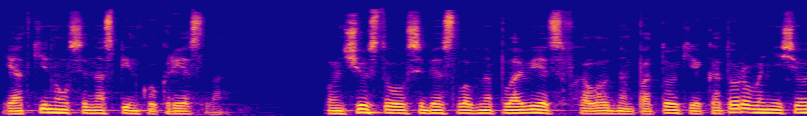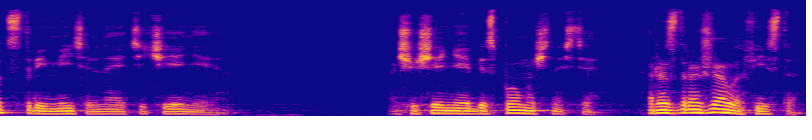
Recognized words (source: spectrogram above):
и откинулся на спинку кресла. Он чувствовал себя словно пловец в холодном потоке, которого несет стремительное течение. Ощущение беспомощности – раздражало Фиста.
